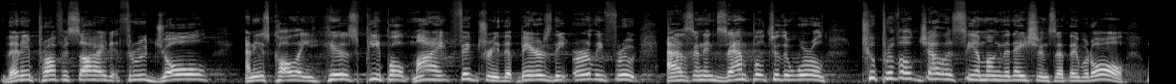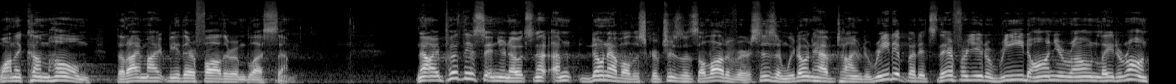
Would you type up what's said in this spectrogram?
then he prophesied through Joel, and he's calling his people my fig tree that bears the early fruit as an example to the world to provoke jealousy among the nations that they would all want to come home that I might be their father and bless them. Now, I put this in your notes. I don't have all the scriptures, it's a lot of verses, and we don't have time to read it, but it's there for you to read on your own later on.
